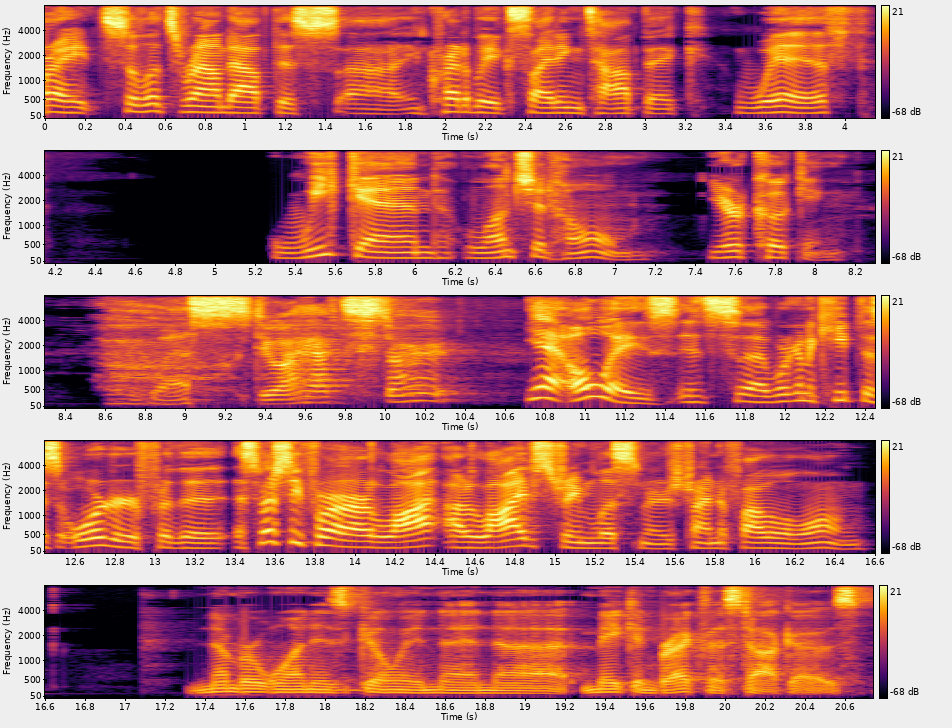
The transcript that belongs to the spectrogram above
right. So let's round out this uh, incredibly exciting topic with weekend lunch at home. You're cooking, Wes. Do I have to start? Yeah, always. It's uh, we're going to keep this order for the especially for our li- our live stream listeners trying to follow along. Number one is going and uh, making breakfast tacos,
